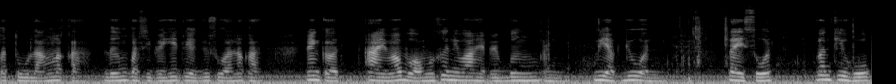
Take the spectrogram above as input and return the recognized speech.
ประตูหลังแล้วก็เริ่มก็สิไปเฮ็ดเวียกอยู่สวนแล้วก็นั่นก็อายมาบอกเมื่อคืนนี้ว่าให้ไปเบิ่งอันเวียกยู่อันไร่สดวันที่หก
